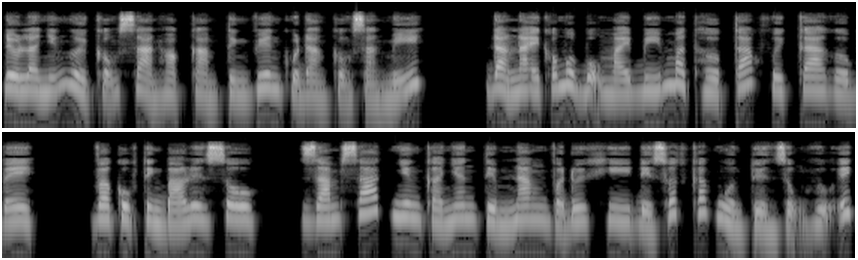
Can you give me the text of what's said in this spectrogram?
đều là những người cộng sản hoặc cảm tình viên của Đảng Cộng sản Mỹ. Đảng này có một bộ máy bí mật hợp tác với KGB và Cục Tình báo Liên Xô, giám sát nhưng cá nhân tiềm năng và đôi khi đề xuất các nguồn tuyển dụng hữu ích.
